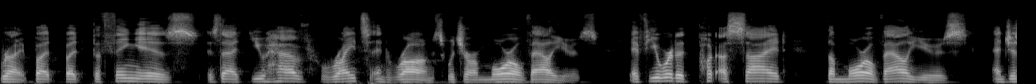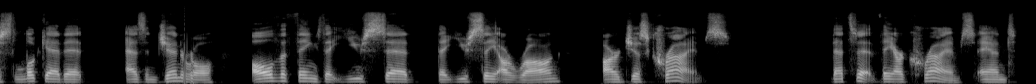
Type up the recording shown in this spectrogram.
Right, but but the thing is is that you have rights and wrongs which are moral values. If you were to put aside the moral values and just look at it as in general, all the things that you said that you say are wrong are just crimes. That's it. They are crimes. And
